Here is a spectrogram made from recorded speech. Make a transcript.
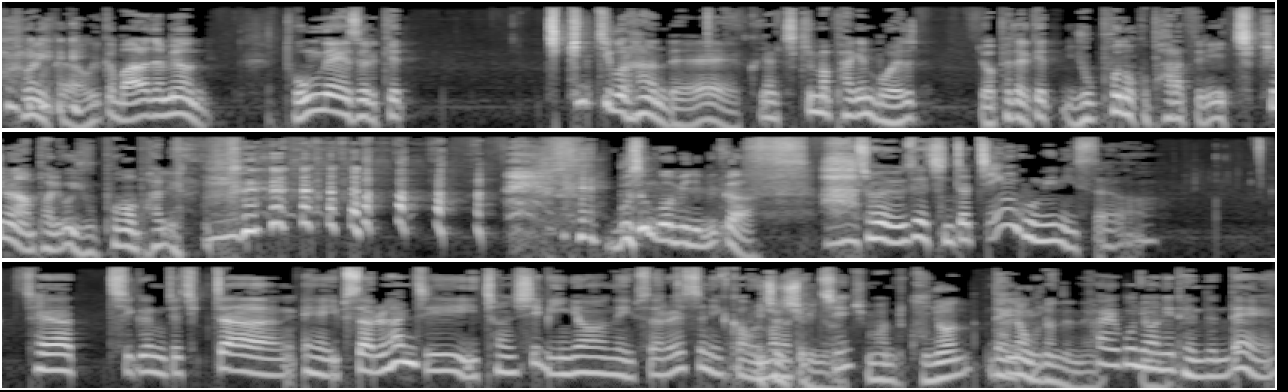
그러니까요. 그러니까 말하자면 동네에서 이렇게 치킨집을 하는데 그냥 치킨만 팔긴 뭐해서 옆에다 이렇게 육포 놓고 팔았더니 치킨은 안 팔리고 육포만 팔리는. 무슨 고민입니까? 아, 저 요새 진짜 찐 고민이 있어요. 제가 지금 이제 직장에 입사를 한 지 2012년에 입사를 했으니까 얼마나 2012년. 됐지? 지금 한 9년? 네. 8년, 9년 됐네요. 8, 9년이 네. 됐는데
